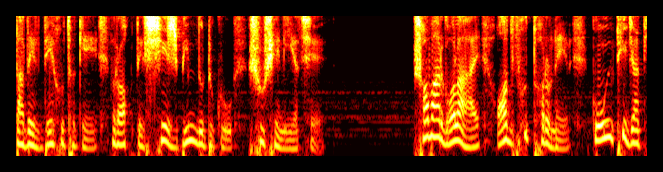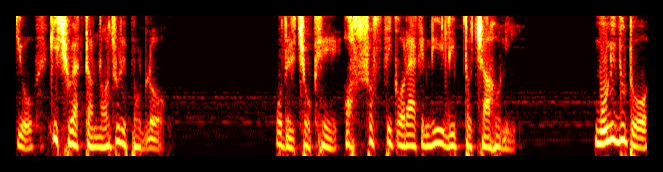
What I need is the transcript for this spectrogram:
তাদের দেহ থেকে রক্তের শেষ বিন্দুটুকু শুষে নিয়েছে। সবার গলায় অদ্ভুত ধরনের কণ্ঠী জাতীয় কিছু একটা নজরে পড়ল। ওদের চোখে অস্বস্তিকর এক নির্লিপ্ত চাহনি। মণি দুটো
